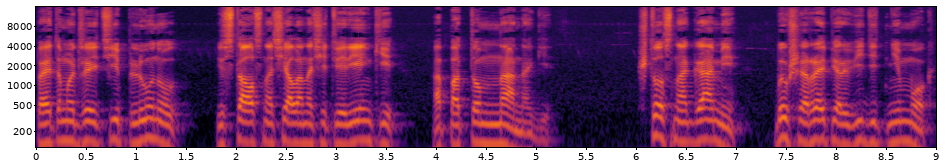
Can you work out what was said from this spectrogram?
Поэтому Джей Ти плюнул и встал сначала на четвереньки, а потом на ноги. Что с ногами, бывший рэпер видеть не мог,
